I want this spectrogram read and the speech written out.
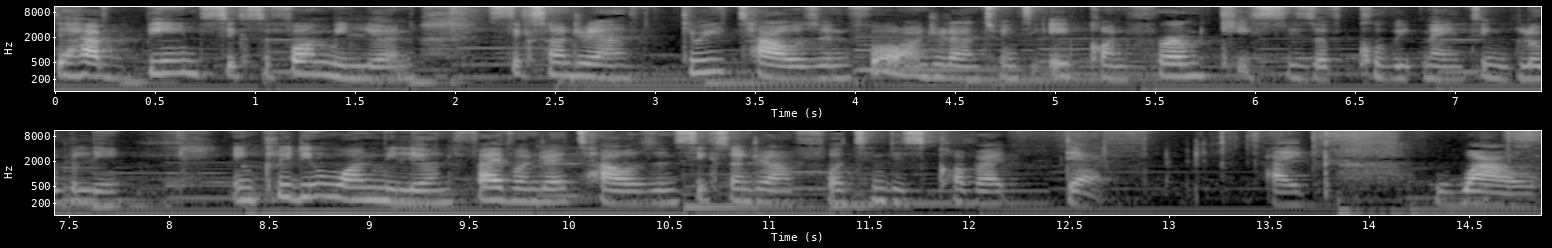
there have been 64,603,428 confirmed cases of COVID-19 globally, including 1,500,614 discovered deaths. Like, wow.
